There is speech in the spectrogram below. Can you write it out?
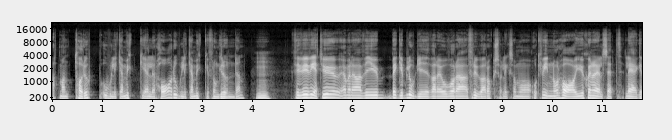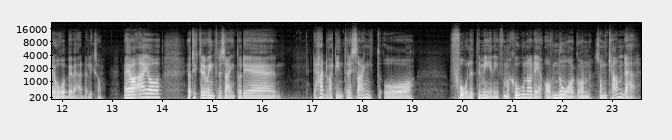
att man tar upp olika mycket eller har olika mycket från grunden? Mm. För vi vet ju, jag menar, vi är ju bägge blodgivare och våra fruar också liksom. Och, och kvinnor har ju generellt sett lägre HB-värde liksom. Men jag, ja, jag, jag tyckte det var intressant och det, det hade varit intressant att få lite mer information av det av någon som kan det här.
